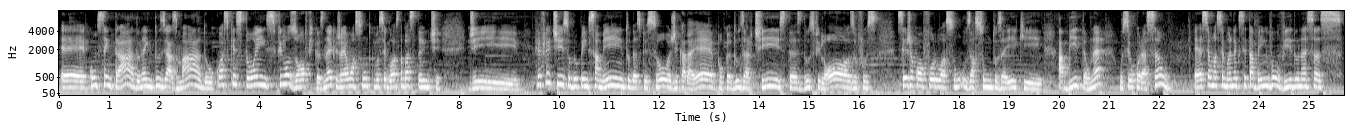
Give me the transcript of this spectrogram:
é, concentrado, né, entusiasmado com as questões filosóficas, né, que já é um assunto que você gosta bastante de refletir sobre o pensamento das pessoas de cada época, dos artistas, dos filósofos, seja qual for assun os assuntos aí que habitam, né, o seu coração. Essa é uma semana que você está bem envolvido nessas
